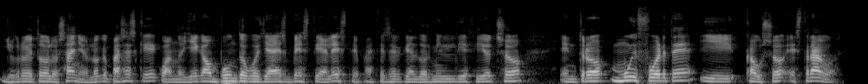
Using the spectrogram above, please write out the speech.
yo creo que todos los años. Lo que pasa es que cuando llega a un punto, pues ya es bestia el este. Parece ser que en el 2018 entró muy fuerte y causó estragos.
